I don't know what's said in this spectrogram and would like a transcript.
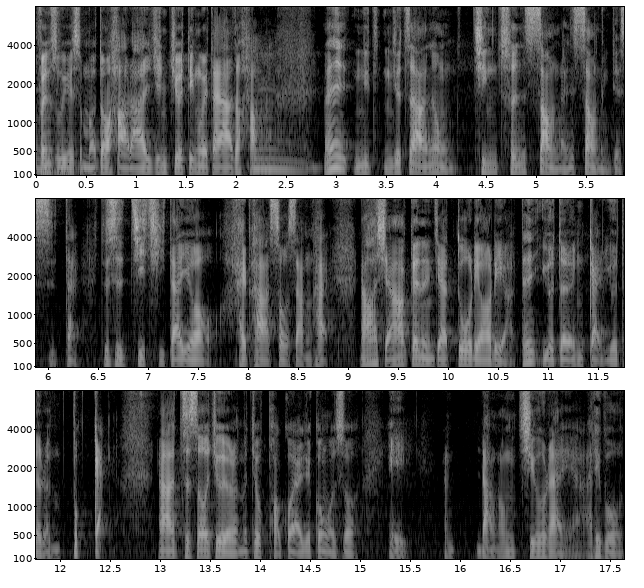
分数也什么都好啦，已经就定位大家都好了。反正你你就知道那种青春少男少女的时代，就是既期待又害怕受伤害，然后想要跟人家多聊聊，但是有的人敢，有的人不敢。那这时候就有人就跑过来就跟我说：“哎，朗龙揪来呀，你不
